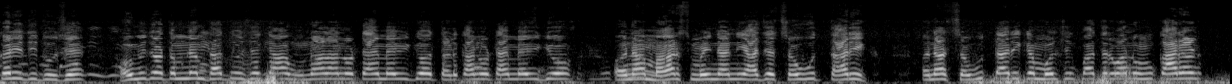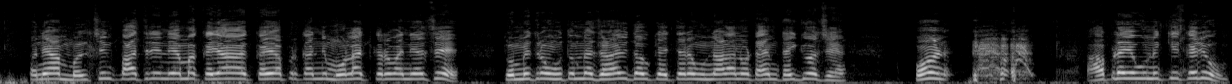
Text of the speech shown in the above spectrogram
કરી દીધું છે. હવે મિત્રો, તમને એમ થતું હશે કે આ ઉનાળાનો ટાઈમ આવી ગયો, તડકાનો ટાઈમ આવી ગયો અને આ માર્ચ મહિનાની આજે ચૌદ તારીખ. અને આ ચૌદ તારીખે મલસિંગ પાથરવાનું હું કારણ અને આ મલ્ચિંગ પાથરીને એમાં કયા કયા પ્રકારની મોલાત કરવાની હશે? તો મિત્રો, હું તમને જણાવી દઉં કે અત્યારે ઉનાળાનો ટાઈમ થઈ ગયો છે. પણ આપણે એવું નક્કી કર્યું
